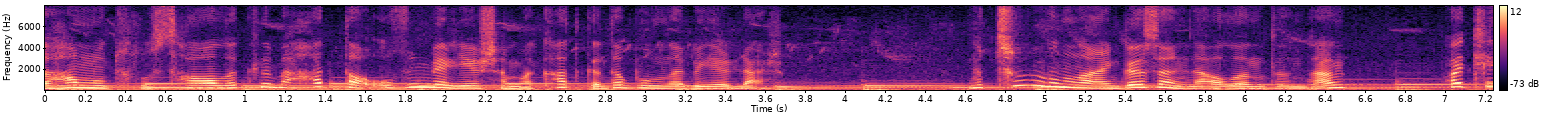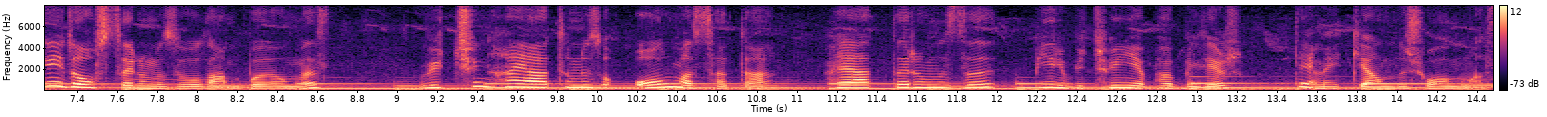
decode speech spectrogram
Daha mutlu, sağlıklı ve hatta uzun bir yaşama katkıda bulunabilirler. Bütün bunlar göz önüne alındığından patili dostlarımıza olan bağımız bütün hayatımız olmasa da hayatlarımızı bir bütün yapabilir demek yanlış olmaz.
